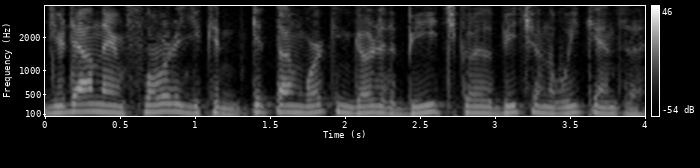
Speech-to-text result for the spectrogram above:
you're down there in Florida. You can get done working, go to the beach, go to the beach on the weekends. Uh,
